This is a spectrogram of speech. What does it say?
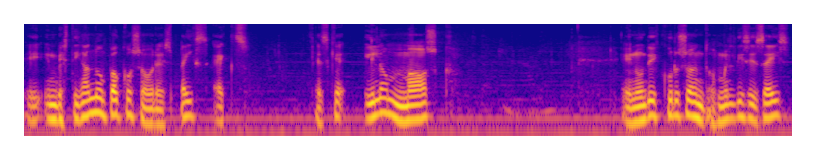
eh, investigando un poco sobre SpaceX es que Elon Musk, en un discurso en 2016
